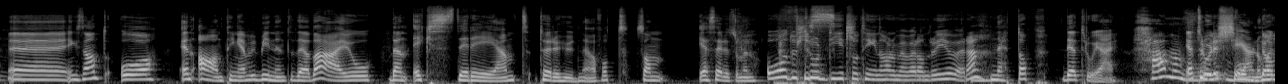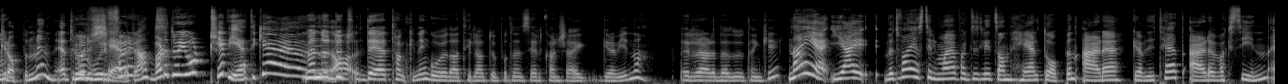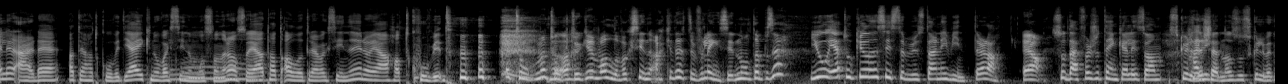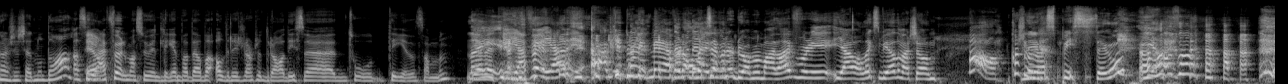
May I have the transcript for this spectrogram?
Eh, ikke sant? Og en annen ting jeg vil binde inn til det, da, er jo den ekstremt tørre huden jeg har fått. Sånn, jeg ser ut som en Å, du tror de to tingene har noe med hverandre å gjøre? Nettopp. Det tror jeg. Hæ, men Jeg tror det skjer noe med kroppen min. Men hvorfor? Hva er det du har gjort? Jeg vet ikke. Men du, det, tanken din går jo da til at du potensielt kanskje er gravid, da. Eller er det det du tenker? Nei, jeg, vet du hva, jeg stiller meg faktisk litt sånn helt åpen. Er det graviditet, er det vaksinen, eller er det at jeg har hatt covid? Jeg er ikke noen vaksinemotstander, altså. Jeg har tatt alle tre vaksiner, og jeg har hatt covid. Jeg tok, men tok du ikke alle vaksiner? Er ikke dette for lenge siden? holdt jeg på å si? jo, jeg tok jo den siste boosteren i vinter, da. Ja. Så derfor så tenker jeg liksom, skulle det skjedd noe, så skulle det kanskje skjedd noe da. Altså, Ja. Jeg føler meg så uintelligent at jeg hadde aldri klart å dra disse to tingene sammen. Nei. Jeg vet ikke, jeg, føler- jeg, jeg, er ikke du litt med? Alex, jeg føler du er med meg der, fordi jeg og Alex vi hadde vært sånn Ja, kanskje vi har spist en gang? Ja, altså.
